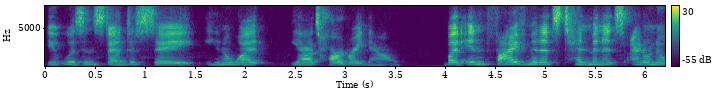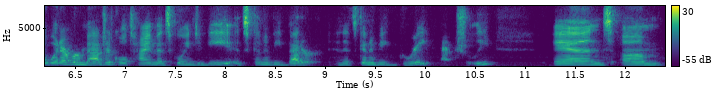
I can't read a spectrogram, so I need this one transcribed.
it was instead to say, you know what? Yeah, it's hard right now. But in five minutes, 10 minutes, I don't know, whatever magical time it's going to be, it's going to be better and it's going to be great, actually. And um,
